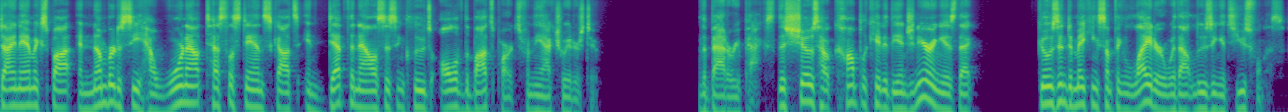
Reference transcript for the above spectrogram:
Dynamic spot and number to see how worn out Tesla Stan Scott's in depth analysis includes all of the bot's parts from the actuators too. The battery packs. This shows how complicated the engineering is that goes into making something lighter without losing its usefulness.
